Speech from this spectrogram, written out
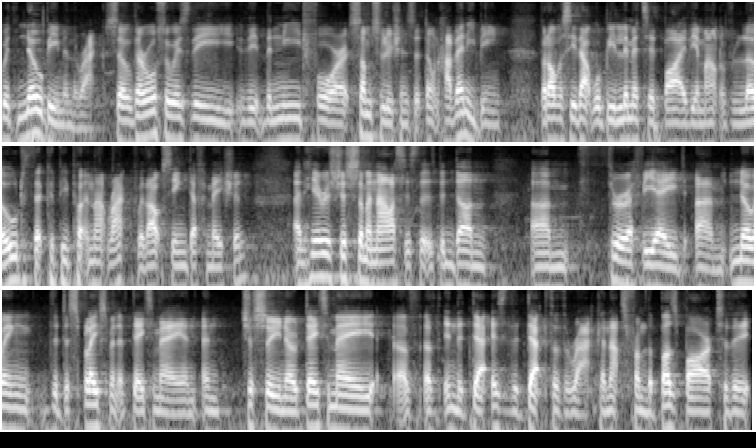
with no beam in the rack. So there also is the, the, the, need for some solutions that don't have any beam, but obviously that will be limited by the amount of load that could be put in that rack without seeing deformation. And here is just some analysis that has been done um, through FEA, um, knowing the displacement of datum A, and, and just so you know, datum A of, of in the is the depth of the rack, and that's from the bus bar to the,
